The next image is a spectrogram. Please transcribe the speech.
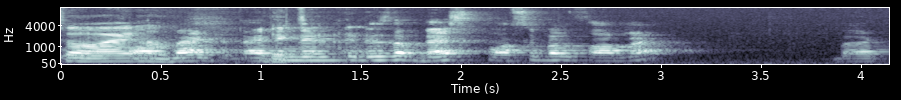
So I know. format I think it, it is the best possible format but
